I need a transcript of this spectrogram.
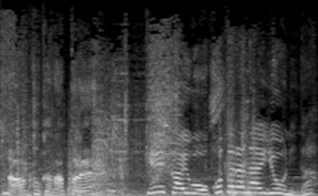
テルなんとかなったね。警戒を怠らないようにな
